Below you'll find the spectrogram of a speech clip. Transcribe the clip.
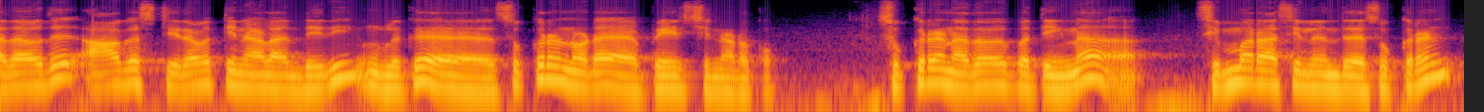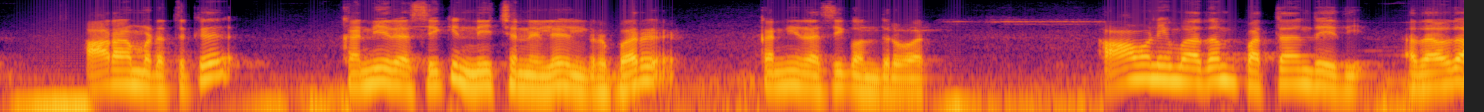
அதாவது ஆகஸ்ட் இருபத்தி நாலாம் தேதி உங்களுக்கு சுக்கரனோட பயிற்சி நடக்கும். சுக்கரன் அதாவது பார்த்திங்கன்னா சிம்ம ராசியில் இருந்த சுக்கரன் ஆறாம் இடத்துக்கு கன்னி ராசிக்கு நீச்ச நிலையில் இருப்பார். கன்னி ராசிக்கு வந்துடுவார் ஆவணி மாதம் பத்தாம் தேதி அதாவது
